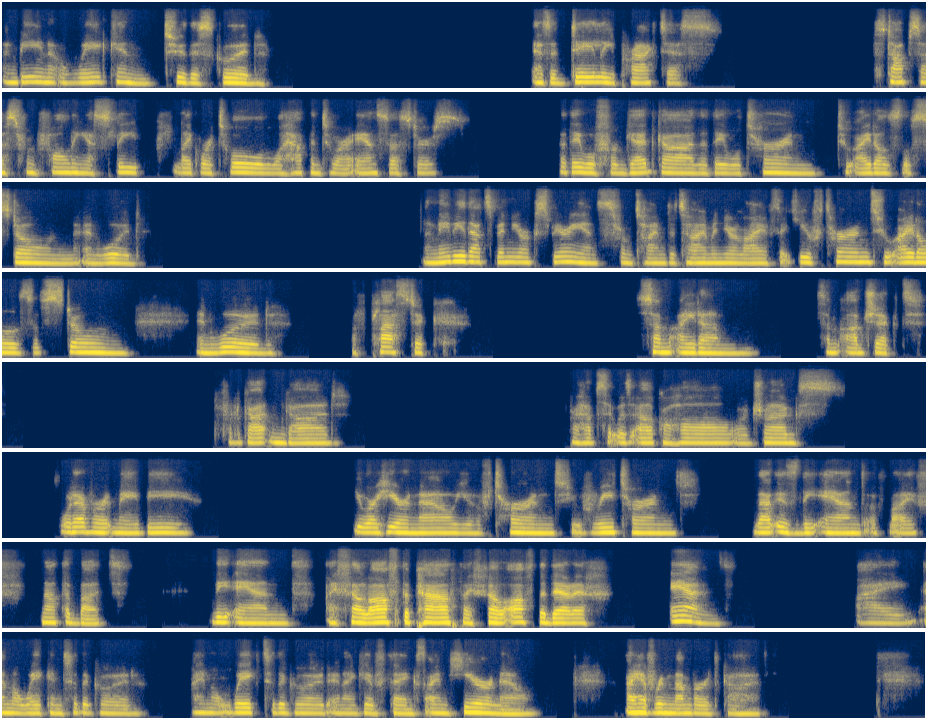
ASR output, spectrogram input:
And being awakened to this good as a daily practice stops us from falling asleep, like we're told will happen to our ancestors that they will forget God, that they will turn to idols of stone and wood. And maybe that's been your experience from time to time in your life that you've turned to idols of stone and wood, of plastic, some item, some object, forgotten God, Perhaps it was alcohol or drugs, whatever it may be. You are here now, you have turned, you've returned. That is the and of life, not the but. The end. I fell off the path, I fell off the derech, and I am awakened to the good. I am awake to the good and I give thanks. I am here now. I have remembered God.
